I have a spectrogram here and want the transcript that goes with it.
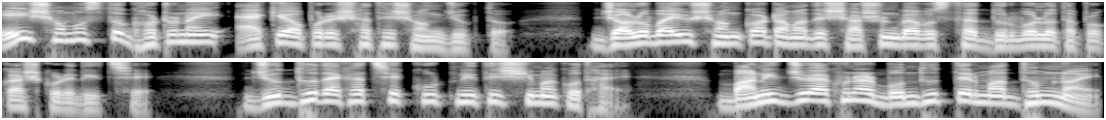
এই সমস্ত ঘটনাই একে অপরের সাথে সংযুক্ত। জলবায়ু সংকট আমাদের শাসন ব্যবস্থার দুর্বলতা প্রকাশ করে দিচ্ছে। যুদ্ধ দেখাচ্ছে কূটনীতির সীমা কোথায়? বাণিজ্য এখন আর বন্ধুত্বের মাধ্যম নয়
